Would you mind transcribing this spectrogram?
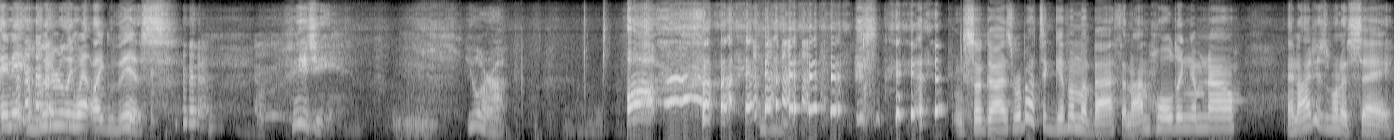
and it literally went like this. Fiji, you are a. Oh! so, guys, we're about to give him a bath, and I'm holding him now. And I just want to say,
